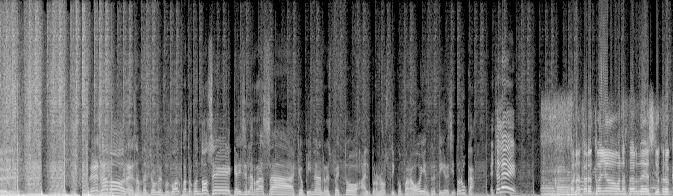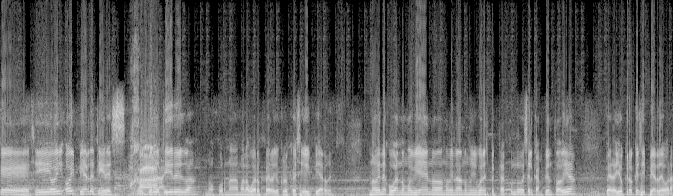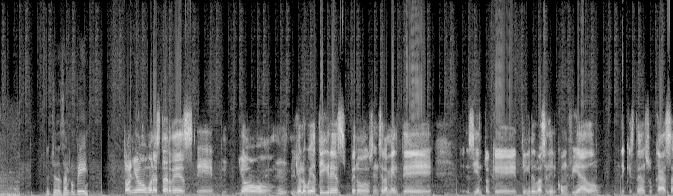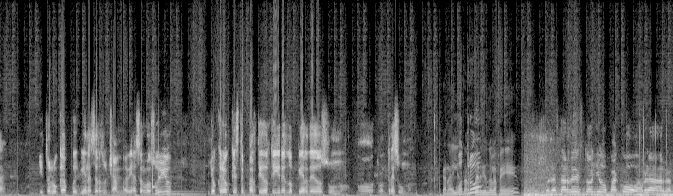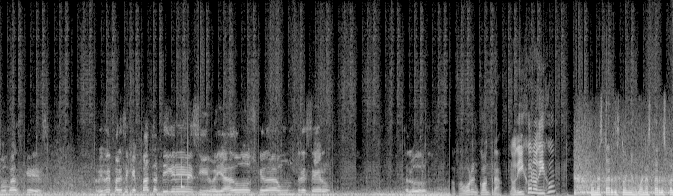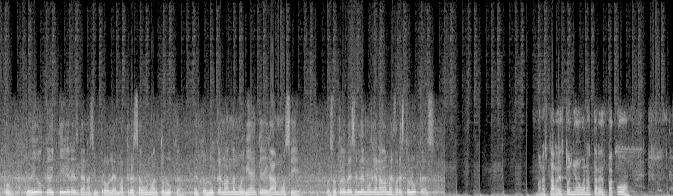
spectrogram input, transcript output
Regresamos, regresamos al show del fútbol 4 con 12. ¿Qué dice la raza? ¿Qué opinan respecto al pronóstico para hoy entre Tigres y Toluca? ¡Échale! Buenas tardes, Toño. Buenas tardes. Yo creo que sí, hoy, hoy pierde Tigres. Hoy pierde Tigres, va. No por nada mal agüero, pero yo creo que sí, hoy pierde. No viene jugando muy bien, no, no viene dando muy buen espectáculo. Es el campeón todavía, pero yo creo que sí pierde ahora. Noche de sal, compi. Toño, buenas tardes. Eh, yo, yo le voy a Tigres, pero sinceramente siento que Tigres va a salir confiado de que está en su casa y Toluca pues viene a hacer su chamba, viene a hacer lo suyo. Yo creo que este partido Tigres lo pierde 2-1 o, o 3-1. Caray, le ¿Otro? están perdiendo la fe. Buenas tardes, Toño, Paco, habla Ramón Vázquez. A mí me parece que empata Tigres y Rayados queda un 3-0. Saludos. ¿A favor o en contra? ¿No dijo, no dijo? Buenas tardes, Toño. Buenas tardes, Paco. Yo digo que hoy Tigres gana sin problema 3 a 1 al Toluca. El Toluca no anda muy bien, que digamos, y pues otras veces le hemos ganado a mejores Tolucas. Buenas tardes, Toño. Buenas tardes, Paco.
